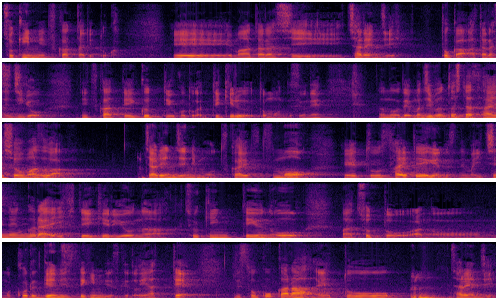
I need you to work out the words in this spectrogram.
貯金に使ったりとか、えーまあ、新しいチャレンジとか新しい事業に使っていくっていうことができると思うんですよね。なので、まあ、自分としては最初まずはチャレンジにも使いつつも、えっ、ー、と、最低限ですね、まあ、1年ぐらい生きていけるような貯金っていうのを、まあ、ちょっと、あの、これ現実的にですけど、やって、で、そこから、えっ、ー、と、チャレンジ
